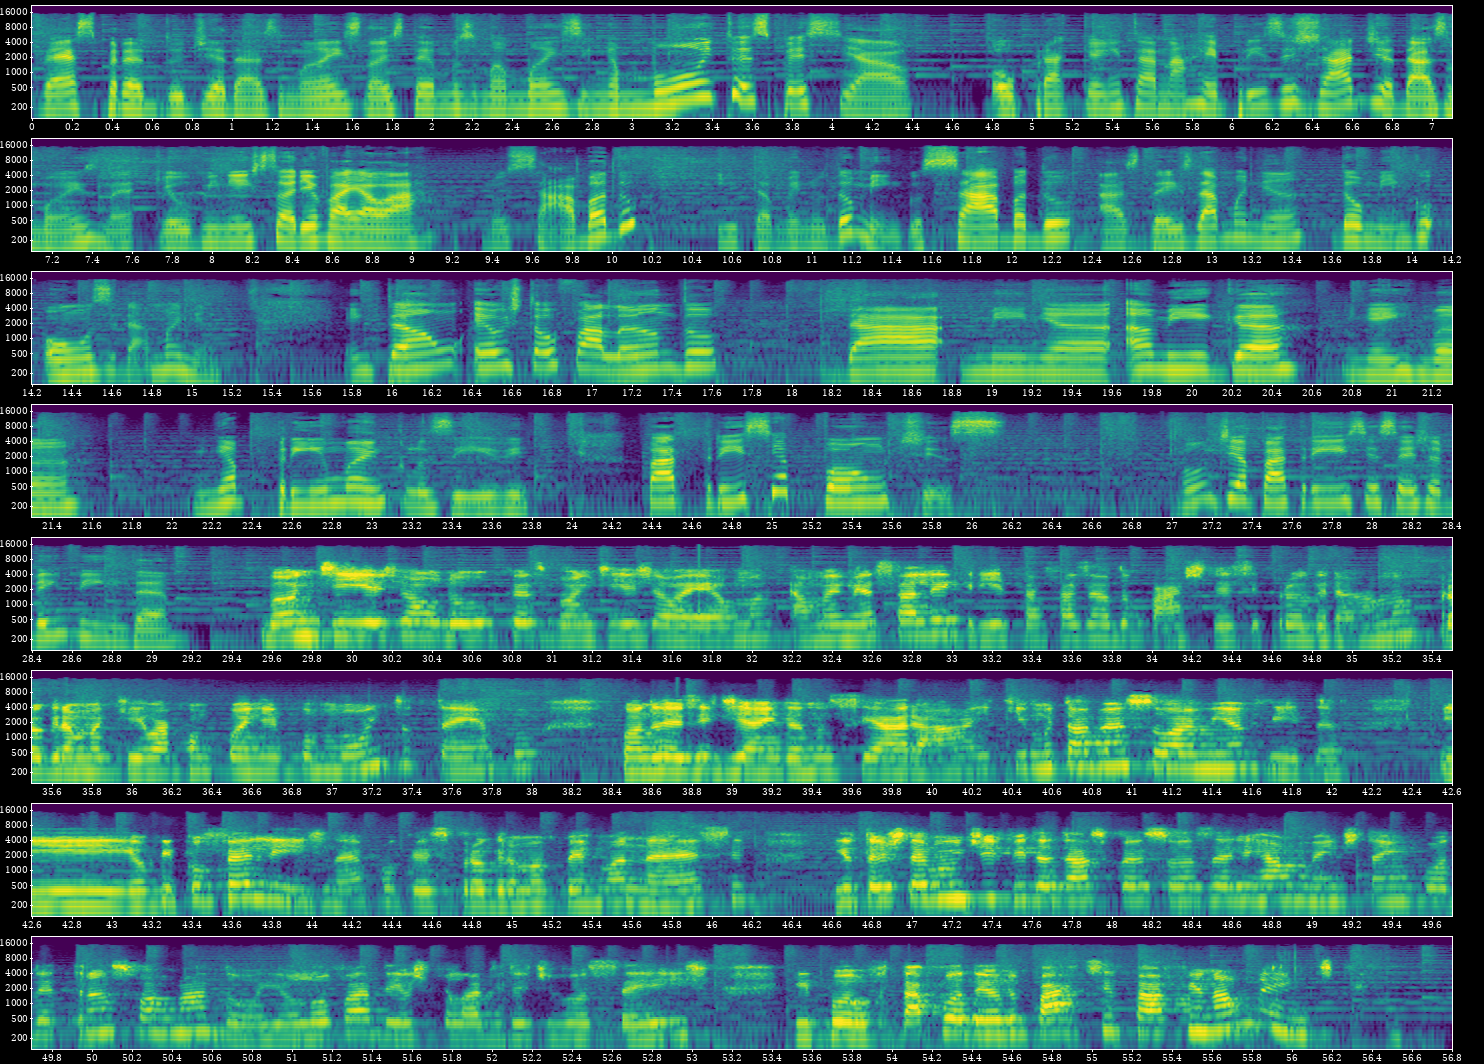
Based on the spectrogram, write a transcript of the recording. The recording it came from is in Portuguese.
véspera do Dia das Mães, nós temos uma mãezinha muito especial. Ou para quem está na reprise já Dia das Mães, né? Que o Minha História vai ao ar no sábado e também no domingo. Sábado às 10 da manhã, domingo 11 da manhã. Então, eu estou falando da minha amiga, minha irmã, minha prima, inclusive, Patrícia Pontes. Bom dia, Patrícia, seja bem-vinda. Bom dia, João Lucas. Bom dia, Joelma. É uma imensa alegria estar fazendo parte desse programa, programa que eu acompanhei por muito tempo, quando residi ainda no Ceará e que muito abençoou a minha vida. E eu fico feliz, né, porque esse programa permanece e o testemunho de vida das pessoas, ele realmente tem um poder transformador. E eu louvo a Deus pela vida de vocês e por estar podendo participar finalmente.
